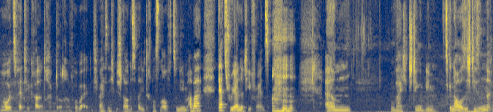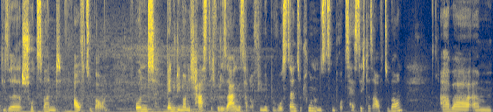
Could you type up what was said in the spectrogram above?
Wow, jetzt fährt hier gerade ein Traktor dran vorbei. Ich weiß nicht, wie schlau das war, die draußen aufzunehmen. Aber that's reality, friends. ähm, wo war ich jetzt stehen geblieben? Genau, sich diesen, diese Schutzwand aufzubauen. Und wenn du die noch nicht hast, ich würde sagen, das hat auch viel mit Bewusstsein zu tun und es ist ein Prozess, sich das aufzubauen. Aber ähm,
